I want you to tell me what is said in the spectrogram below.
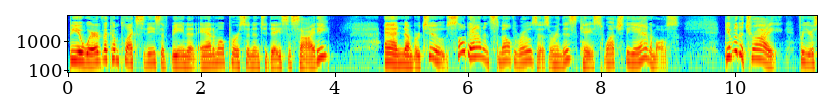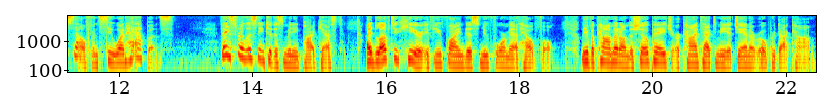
Be aware of the complexities of being an animal person in today's society. And number two, slow down and smell the roses, or in this case, watch the animals. Give it a try for yourself and see what happens. Thanks for listening to this mini podcast. I'd love to hear if you find this new format helpful. Leave a comment on the show page or contact me at janetroper.com.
